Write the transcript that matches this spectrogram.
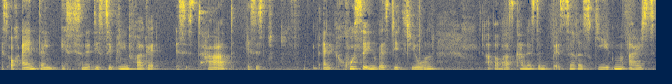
es auch einteilen. Es ist eine Disziplinfrage, es ist hart, es ist eine große Investition. Aber was kann es denn Besseres geben, als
